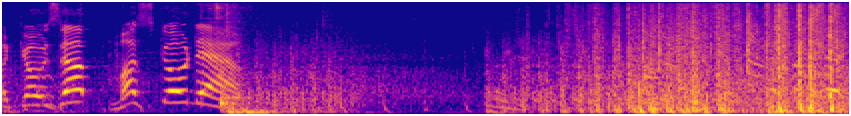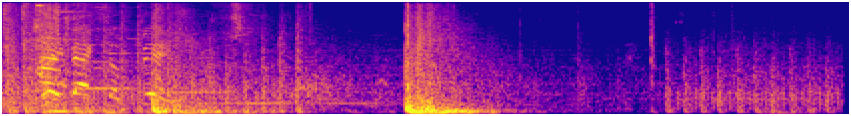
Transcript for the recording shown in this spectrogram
What goes up must go down. Bring back some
